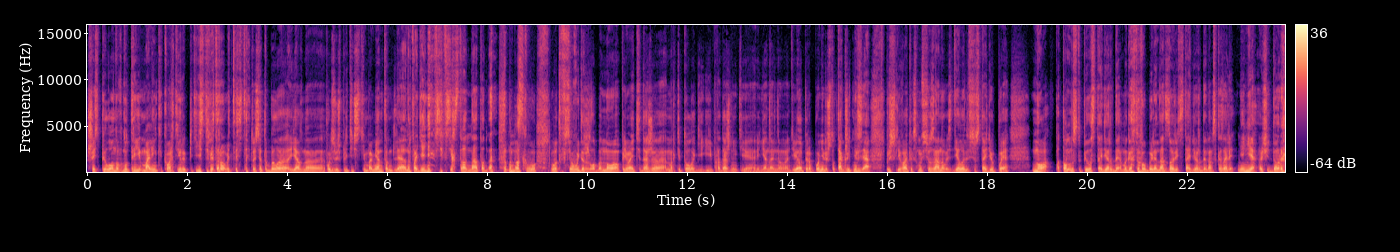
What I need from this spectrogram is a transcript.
6 пилонов внутри маленькой квартиры 50-метровой. То есть, то есть это было явно, пользуясь политическим моментом, для нападения всех, всех стран НАТО на, на Москву. Вот, все выдержало бы. Но, понимаете, даже маркетологи и продажники регионального девелопера поняли, что так жить нельзя. Пришли в Apex, мы все заново сделали, всю стадию П. Но потом наступила стадия РД. Мы готовы были надзорить стадию РД. Нам сказали, не-не, очень дорого.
